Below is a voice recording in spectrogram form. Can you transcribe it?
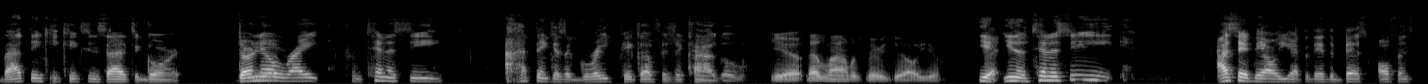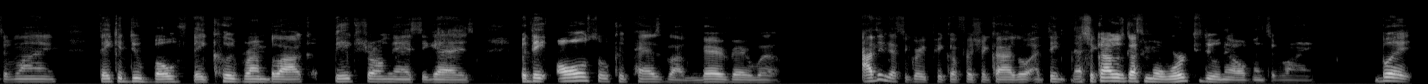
but I think he kicks inside to guard. Darnell Yeah. Wright from Tennessee, I think is a great pickup for Chicago. yeah, that line was very good all year. Yeah, you know, Tennessee, I said they all year after they had the best offensive line. They could do both. They could run block, big, strong, nasty guys, but they also could pass block very, very well. I think that's a great pickup for Chicago. I think that Chicago's got some more work to do in their offensive line. But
